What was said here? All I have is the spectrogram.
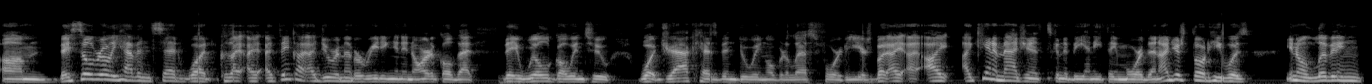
Um, they still really haven't said what because I, I, I think I, I do remember reading in an article that they will go into what Jack has been doing over the last four years, but I I, I can't imagine it's going to be anything more than I just thought he was you know living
